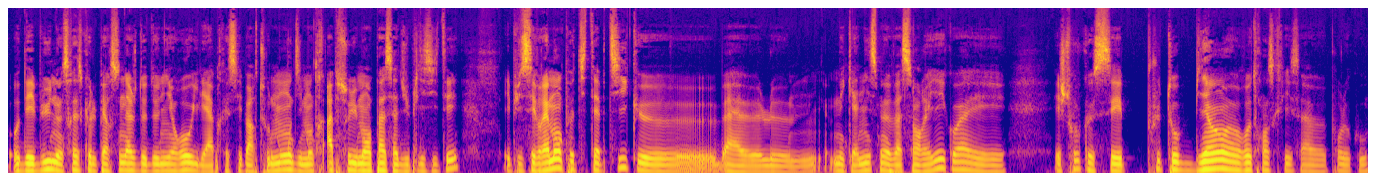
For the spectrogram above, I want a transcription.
au début, ne serait-ce que le personnage de De Niro, il est apprécié par tout le monde, il montre absolument pas sa duplicité, et puis c'est vraiment petit à petit que bah, euh, le mécanisme va s'enrayer, quoi, et, et je trouve que c'est plutôt bien euh, retranscrit ça, pour le coup.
